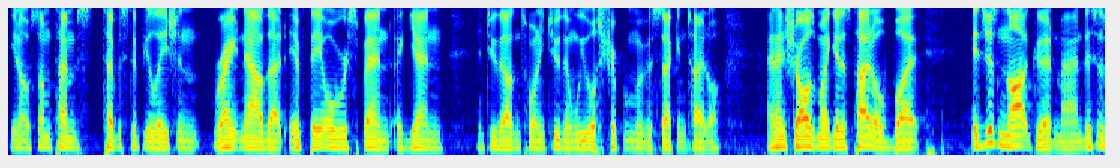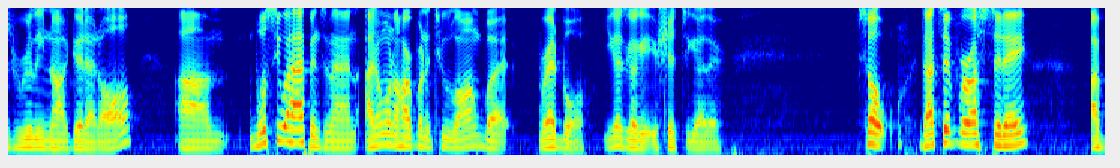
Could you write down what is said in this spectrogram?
you know, sometimes type of stipulation right now that if they overspend again in 2022, then we will strip him of his second title, and then Charles might get his title. But it's just not good, man. This is really not good at all. Um, we'll see what happens, man. I don't want to harp on it too long, but Red Bull, you guys gotta get your shit together. So that's it for us today. I'm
